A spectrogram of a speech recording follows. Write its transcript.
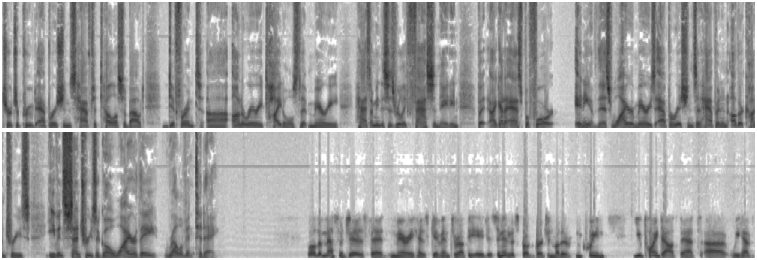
church approved apparitions have to tell us about different uh, honorary titles that Mary has. I mean, this is really fascinating. But I got to ask before any of this, why are Mary's apparitions that happen in other countries, even centuries ago, why are they relevant today? Well, the messages that Mary has given throughout the ages, and in this book, Virgin Mother and Queen, you point out that uh, we have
